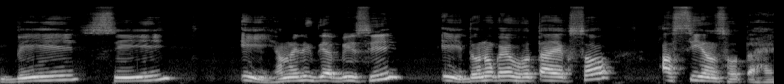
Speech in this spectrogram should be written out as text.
बी सी ई, हमने लिख दिया बी, सी, ई। दोनों का योग होता है एक सौ अस्सी अंश होता है।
